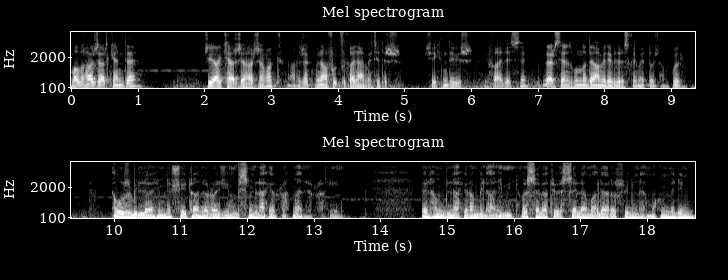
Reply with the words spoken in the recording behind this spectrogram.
malı harcarken de riyakarca harcamak ancak münafıklık alametidir şeklinde bir ifadesi. Dilerseniz bununla devam edebiliriz kıymetli hocam. Buyurun. Euzubillahimineşşeytanirracim. Bismillahirrahmanirrahim. Elhamdülillahi Rabbil alemin. Ve salatu ve selamu ala Resulina Muhammedin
